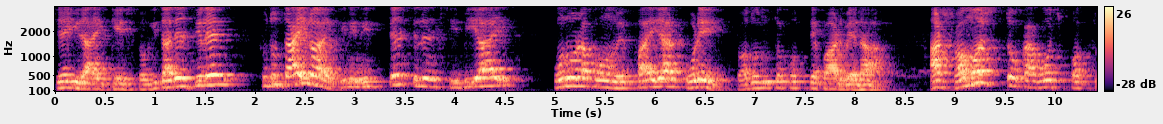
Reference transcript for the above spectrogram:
সেই রায়কে স্থগিতাদেশ দিলেন। শুধু তাই নয়, তিনি নির্দেশ দিলেন সিবিআই কোনো রকম এফআইআর করে তদন্ত করতে পারবে না। আর সমস্ত কাগজপত্র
